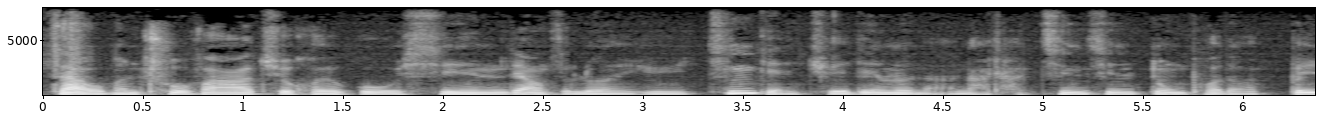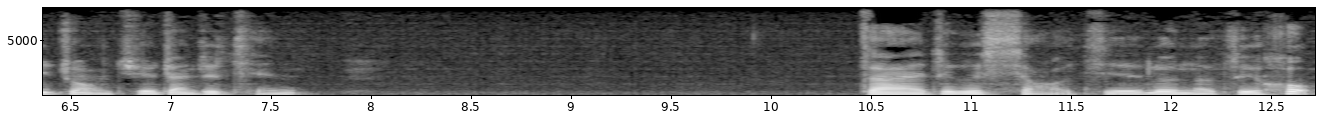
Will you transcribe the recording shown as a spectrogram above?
在我们出发去回顾新量子论与经典决定论的那场惊心动魄的悲壮决战之前，在这个小结论的最后，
